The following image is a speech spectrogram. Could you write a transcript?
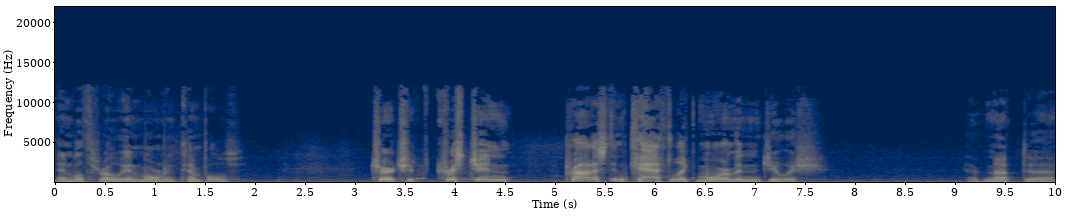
and we'll throw in Mormon temples. Church, Christian, Protestant, Catholic, Mormon, Jewish have not uh,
